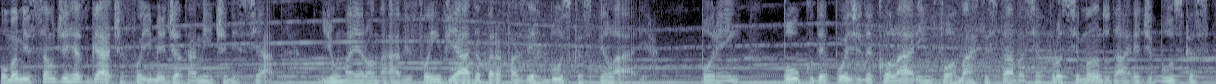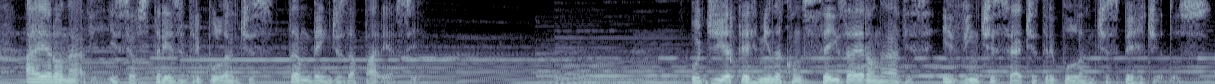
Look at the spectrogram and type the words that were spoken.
Uma missão de resgate foi imediatamente iniciada e uma aeronave foi enviada para fazer buscas pela área. Porém, Pouco depois de decolar e informar que estava se aproximando da área de buscas, a aeronave e seus 13 tripulantes também desaparecem. O dia termina com seis aeronaves e 27 tripulantes perdidos.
